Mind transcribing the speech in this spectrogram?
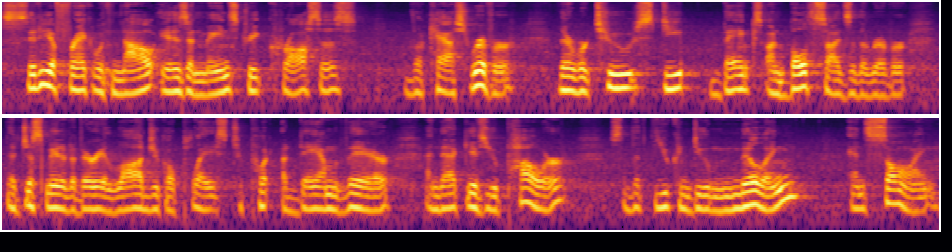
city of Frankenmuth now is and Main Street crosses the Cass River, there were two steep banks on both sides of the river that just made it a very logical place to put a dam there, and that gives you power so that you can do milling and sawing.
